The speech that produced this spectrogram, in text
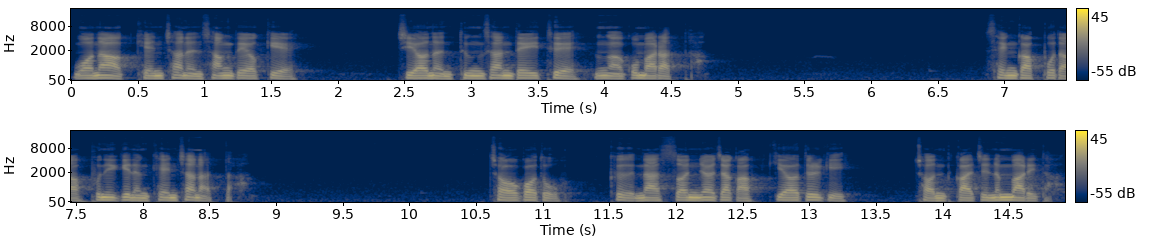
워낙 괜찮은 상대였기에 지연은 등산 데이트에 응하고 말았다. 생각보다 분위기는 괜찮았다. 적어도 그 낯선 여자가 끼어들기 전까지는 말이다.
